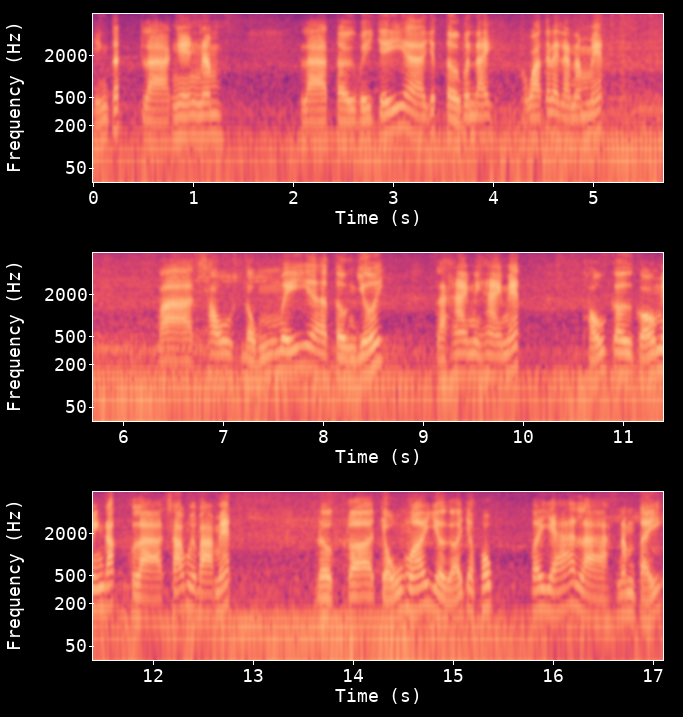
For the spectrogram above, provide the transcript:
diện tích là ngang năm, là từ vị trí ờ, vách tường bên đây, qua tới đây là 5 mét. Và sâu đụng mí ờ, tường dưới là 22 mét. Thổ cư của miếng đất là 63 mét được ờ, chủ mới vừa gửi cho Phúc với giá là 5 tỷ.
